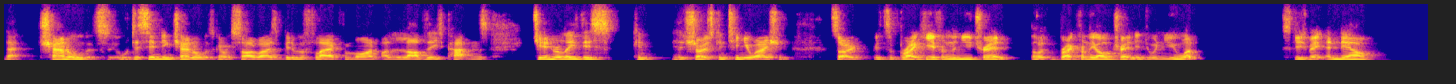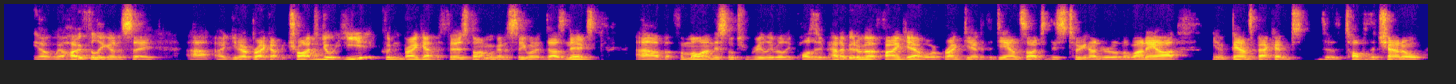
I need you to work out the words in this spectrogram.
that channel that's or descending channel that's going sideways. A bit of a flag for mine. I love these patterns. Generally, this can shows continuation. So it's a break here from the new trend, or break from the old trend into a new one. Excuse me. And now, you know, we're hopefully going to see, uh, you know, break up. We tried to do it here, couldn't break out the first time. We're going to see what it does next. Uh, but for mine, this looks really, really positive. Had a bit of a fake out or a breakdown to the downside to this 200 on the one hour. You know, bounce back into the top of the channel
